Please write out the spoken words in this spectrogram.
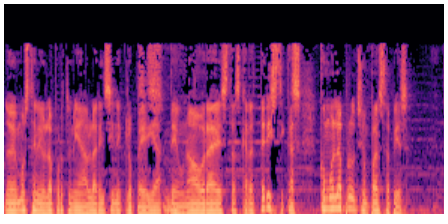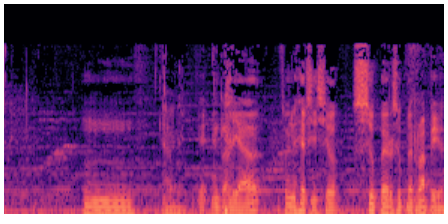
no hemos tenido la oportunidad de hablar en Cineclopedia de una obra de estas características. ¿Cómo es la producción para esta pieza? Mm, a ver, eh, en realidad fue un ejercicio súper, súper rápido.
